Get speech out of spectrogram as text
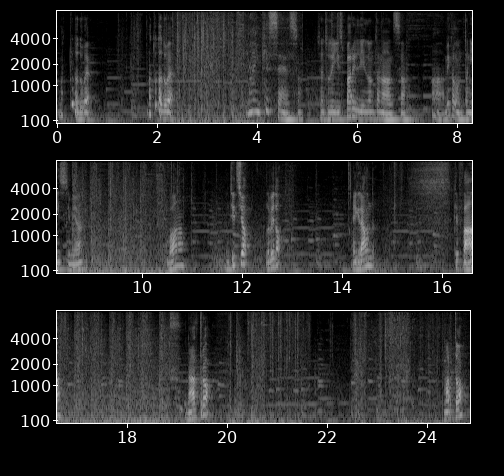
Ma tu da dove? Ma tu da dove? Ma in che senso? Sento degli spari lì in lontananza. Ah, mica lontanissimi, eh. Buono. Un tizio, lo vedo. High ground. Che fa? Un altro. Morto?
